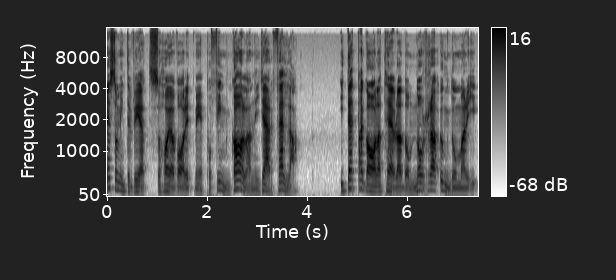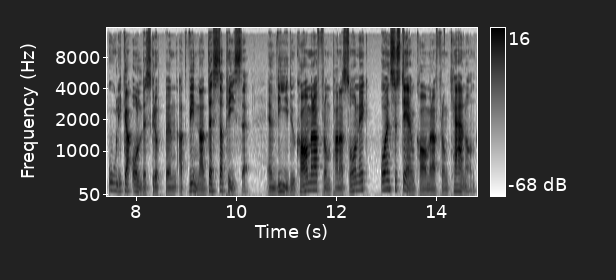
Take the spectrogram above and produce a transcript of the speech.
er som inte vet så har jag varit med på filmgalan i Järfälla. I detta gala tävlar de norra ungdomar i olika åldersgruppen att vinna dessa priser. En videokamera från Panasonic och en systemkamera från Canon.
